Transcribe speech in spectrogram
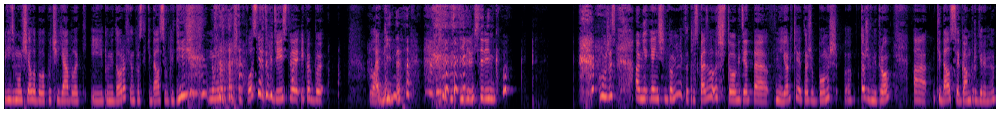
видимо, у чела было куча яблок и помидоров, и он просто кидался в людей. Но мы уже пришли после этого действия, и как бы... Ладно, Обидно. Пропустили вечеринку. ужас. А мне, я ничего не помню, мне кто-то рассказывал, что где-то в Нью-Йорке тоже бомж, э, тоже в метро, а, кидался гамбургерами.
